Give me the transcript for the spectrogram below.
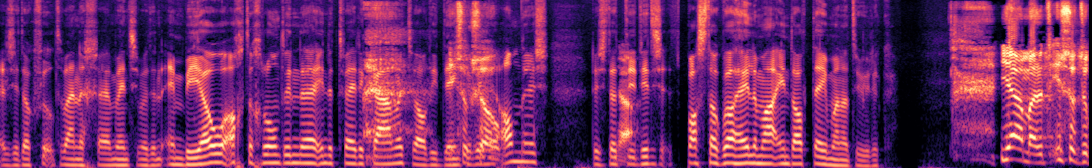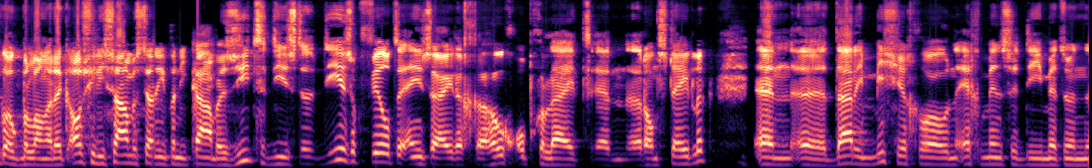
er zitten ook veel te weinig uh, mensen met een MBO-achtergrond in de, in de Tweede Kamer. Terwijl die denken weer anders. Dus dat, ja. dit is, het past ook wel helemaal in dat thema natuurlijk. Ja, maar het is natuurlijk ook belangrijk. Als je die samenstelling van die Kamer ziet, die is, die is ook veel te eenzijdig, uh, hoog opgeleid en uh, randstedelijk. En uh, daarin mis je gewoon echt mensen die met hun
